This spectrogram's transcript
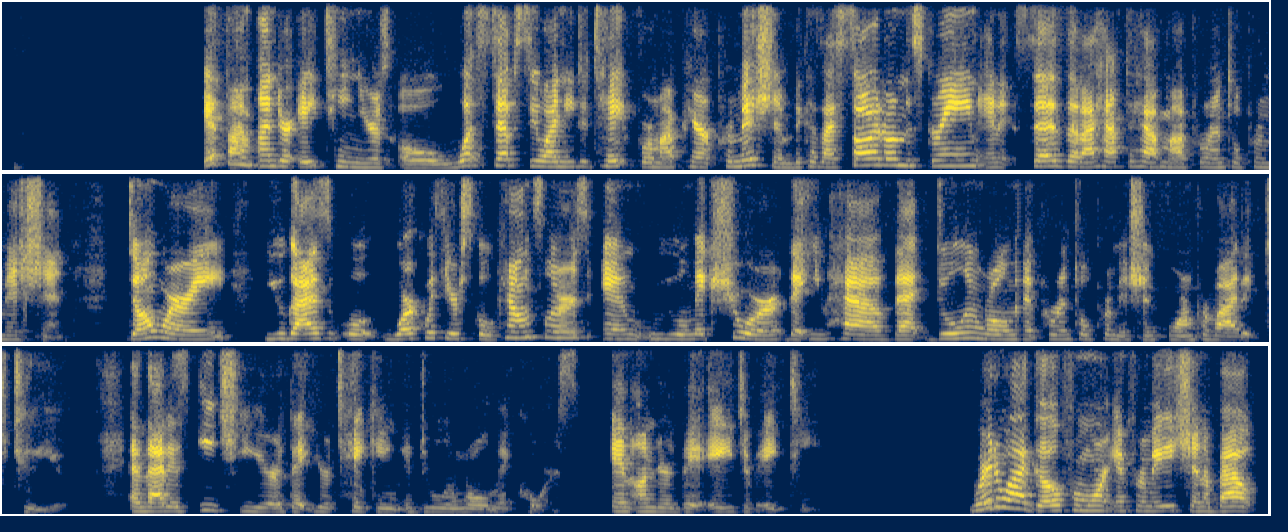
If I'm under 18 years old, what steps do I need to take for my parent permission? Because I saw it on the screen and it says that I have to have my parental permission. Don't worry, you guys will work with your school counselors and we will make sure that you have that dual enrollment parental permission form provided to you. And that is each year that you're taking a dual enrollment course and under the age of 18. Where do I go for more information about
